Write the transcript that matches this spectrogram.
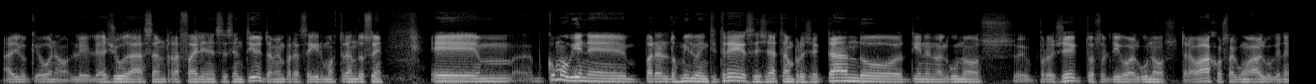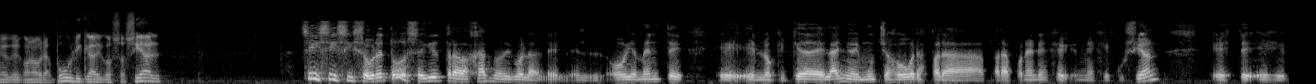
algo que bueno le, ayuda a San Rafael en ese sentido y también para seguir mostrándose. Eh, ¿Cómo viene para el 2023? ¿Ya están proyectando? ¿Tienen algunos eh, proyectos, digo, algunos trabajos, algo, algo que tenga que ver con obra pública, algo social? Sí, sí, sí, sobre todo seguir trabajando, digo, la, obviamente eh, en lo que queda del año hay muchas obras para, para poner en, ejecución, este, eh,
